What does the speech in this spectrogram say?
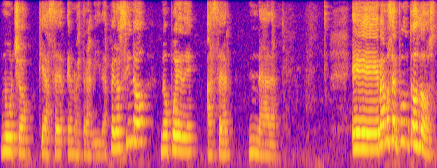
mucho que hacer en nuestras vidas. Pero si no, no puede hacer nada. Eh, vamos al punto 2.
